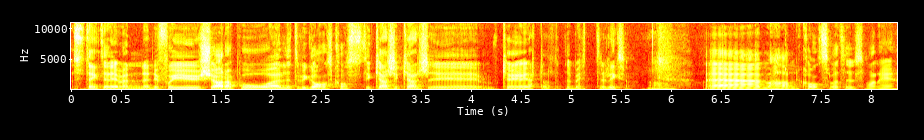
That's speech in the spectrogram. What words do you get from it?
Så tänkte jag det, men du får ju köra på eh, lite vegansk kost. Det kanske, kanske eh, kan göra hjärtat lite bättre liksom. Ja, Eh, men han konservativ som han är,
